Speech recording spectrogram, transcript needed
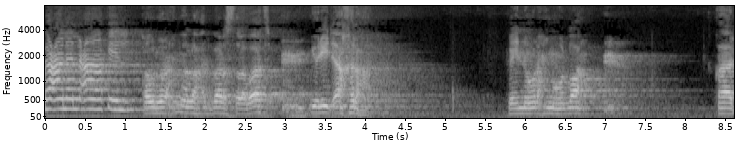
فعلى العاقل. قوله رحمه الله أدبار الصلوات يريد آخرها. فإنه رحمه الله قال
